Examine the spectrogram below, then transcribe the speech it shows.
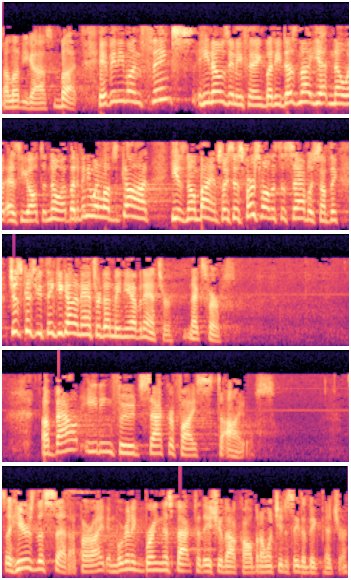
I love you guys. But if anyone thinks he knows anything, but he does not yet know it as he ought to know it, but if anyone loves God, he is known by him. So he says, first of all, let's establish something. Just because you think you got an answer doesn't mean you have an answer. Next verse. About eating food sacrificed to idols. So here's the setup, alright? And we're going to bring this back to the issue of alcohol, but I want you to see the big picture.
